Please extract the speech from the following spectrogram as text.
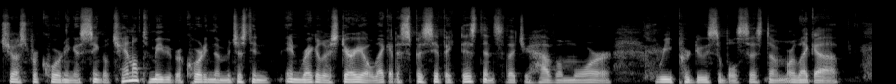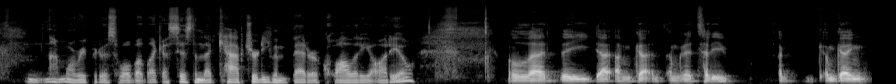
just recording a single channel to maybe recording them just in, in regular stereo, like at a specific distance, so that you have a more reproducible system or like a not more reproducible, but like a system that captured even better quality audio? Well, uh, the uh, I'm go- I'm going to tell you, I, I'm going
